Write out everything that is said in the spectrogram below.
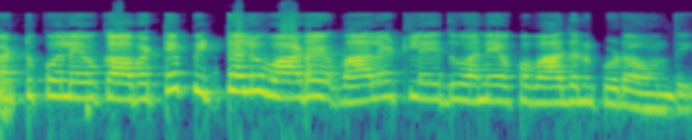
కట్టుకోలేవు కాబట్టి పిట్టలు వాడ వాలట్లేదు అనే ఒక వాదన కూడా ఉంది.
